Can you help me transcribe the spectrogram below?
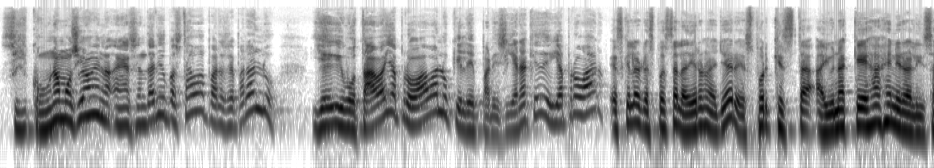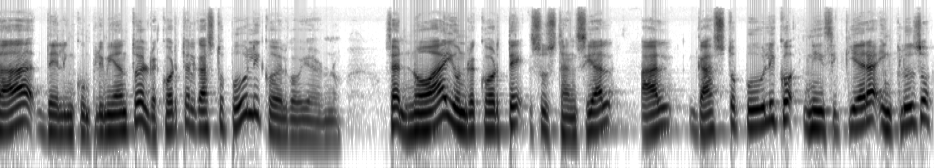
Si con una moción en, la- en hacendarios bastaba para separarlo. Y, y votaba y aprobaba lo que le pareciera que debía aprobar. Es que la respuesta la dieron ayer, es porque está, hay una queja generalizada del incumplimiento del recorte del gasto público del gobierno. O sea, no hay un recorte sustancial al gasto público, ni siquiera incluso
